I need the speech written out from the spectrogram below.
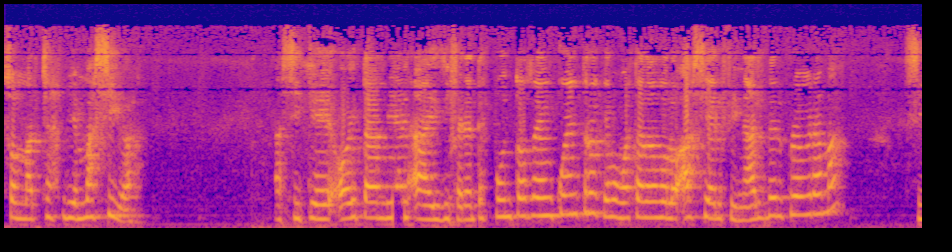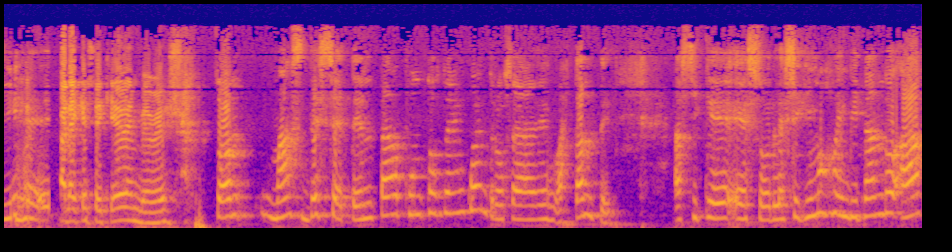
son marchas bien masivas. Así que hoy también hay diferentes puntos de encuentro que vamos a estar dándolo hacia el final del programa Sí, eh, para que se queden bebés. Son más de 70 puntos de encuentro, o sea, es bastante. Así que eso, les seguimos invitando a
